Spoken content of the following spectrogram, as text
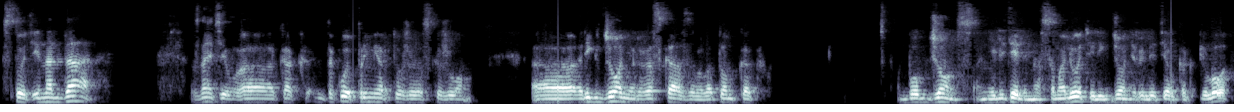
Стойте. Иногда, знаете, а, как такой пример тоже расскажу вам. А, Рик Джонер рассказывал о том, как Боб Джонс, они летели на самолете, Рик Джонер летел как пилот.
